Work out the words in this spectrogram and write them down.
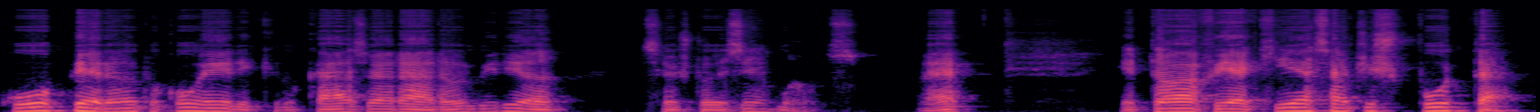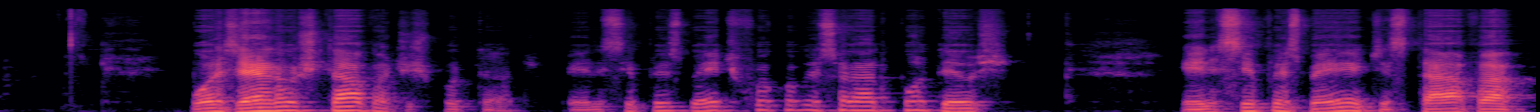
cooperando com ele, que no caso era Arão e Miriam, seus dois irmãos. Né? Então havia aqui essa disputa. Moisés não estava disputando, ele simplesmente foi comissionado por Deus. Ele simplesmente estava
